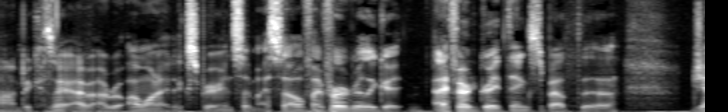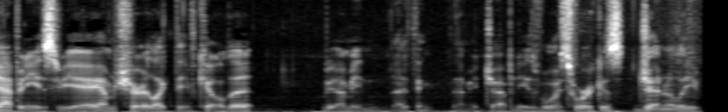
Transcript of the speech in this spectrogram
uh, because I, I, I want to experience it myself. I've heard really good. I've heard great things about the Japanese VA. I'm sure like they've killed it. I mean, I think I mean Japanese voice work is generally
